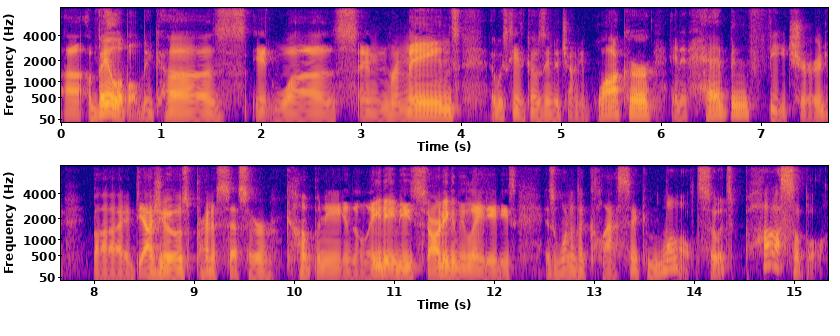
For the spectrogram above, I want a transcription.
uh, available because it was and remains a whiskey that goes into Johnnie Walker, and it had been featured by Diageo's predecessor company in the late 80s, starting in the late 80s, as one of the classic malts. So it's possible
